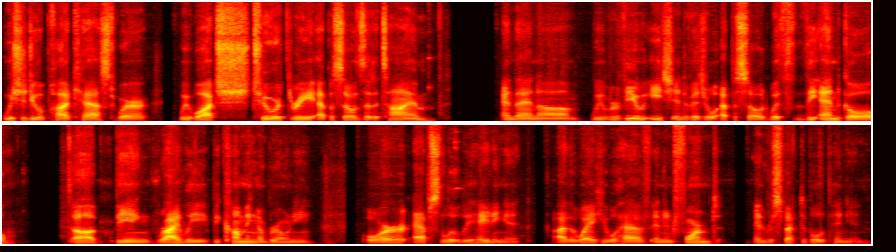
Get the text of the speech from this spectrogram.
we should do a podcast where we watch two or three episodes at a time, and then um, we review each individual episode with the end goal uh, being Riely becoming a brony or absolutely hating it. Either way, he will have an informed and respectable opinion.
